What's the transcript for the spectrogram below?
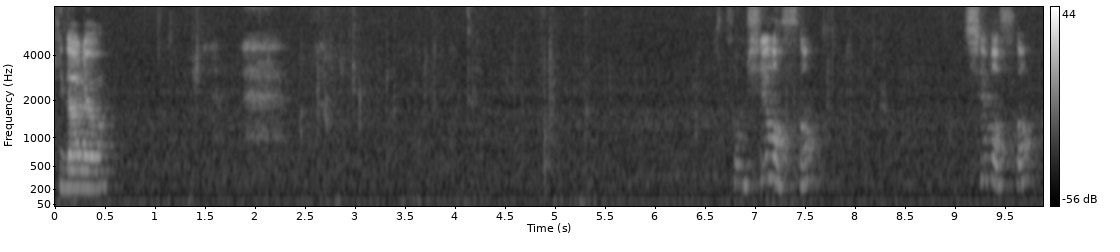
기다려. 좀 씹었어? 씹었어?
